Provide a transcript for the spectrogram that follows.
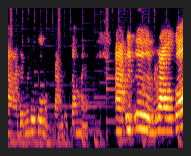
มาโดยไม่รู้ตัวเหมือนกันถูกต้องไหมอ่าอื่นๆเราก็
